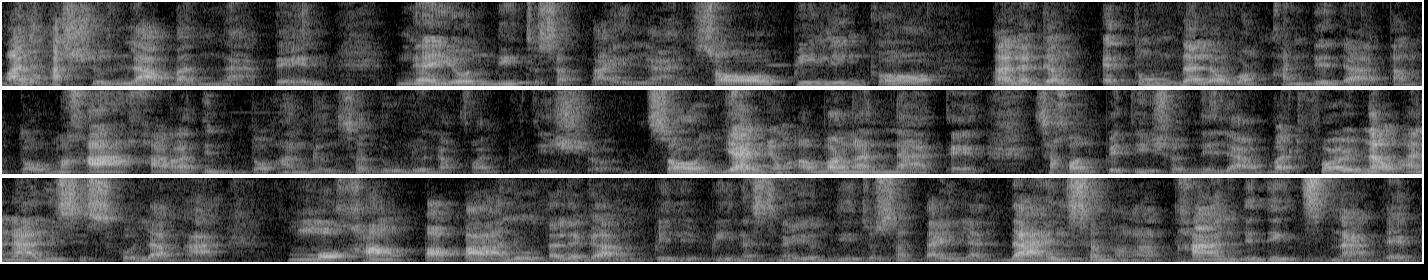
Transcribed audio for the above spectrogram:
malakas yung laban natin ngayon dito sa Thailand. So feeling ko talagang etong dalawang kandidatang to, makakarating to hanggang sa dulo ng competition. So, yan yung abangan natin sa competition nila. But for now, analysis ko lang ha, mukhang papalo talaga ang Pilipinas ngayon dito sa Thailand dahil sa mga candidates natin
